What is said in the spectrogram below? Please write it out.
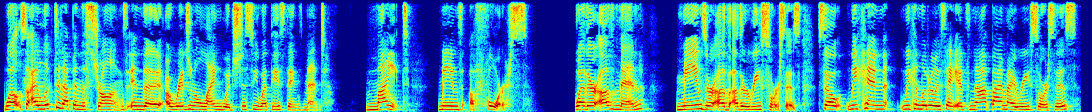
Well, so I looked it up in the Strongs, in the original language, to see what these things meant. Might means a force, whether of men, means, or of other resources. So we can, we can literally say, it's not by my resources,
